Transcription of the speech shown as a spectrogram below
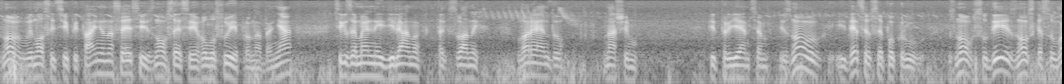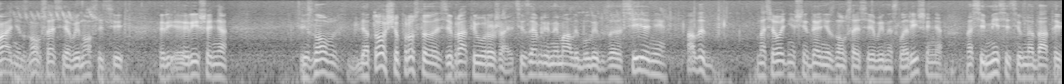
знову виносить ці питання на сесію, знову сесія голосує про надання цих земельних ділянок, так званих в оренду нашим підприємцям. І знову йде це все по кругу. Знов суди, знов скасування, знов сесія виносить ці рішення. І знову для того, щоб просто зібрати урожай. Ці землі не мали були б засіяні, але на сьогоднішній день і знов сесія винесла рішення на 7 місяців надати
